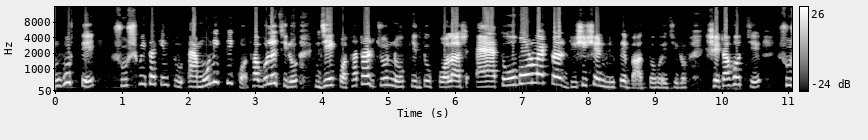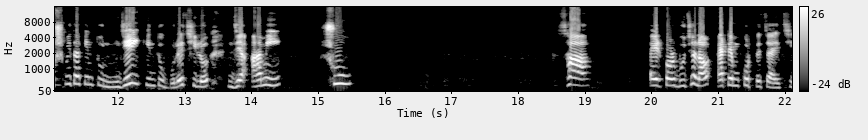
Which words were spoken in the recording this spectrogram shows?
মুহূর্তে সুস্মিতা কিন্তু এমন একটি কথা বলেছিল যে কথাটার জন্য কিন্তু পলাশ এত বড় একটা ডিসিশন নিতে বাধ্য হয়েছিল। সেটা হচ্ছে সুস্মিতা কিন্তু নিজেই কিন্তু বলেছিল যে আমি সু সা এরপর বুঝে নাও অ্যাটেম্প করতে চাইছি।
